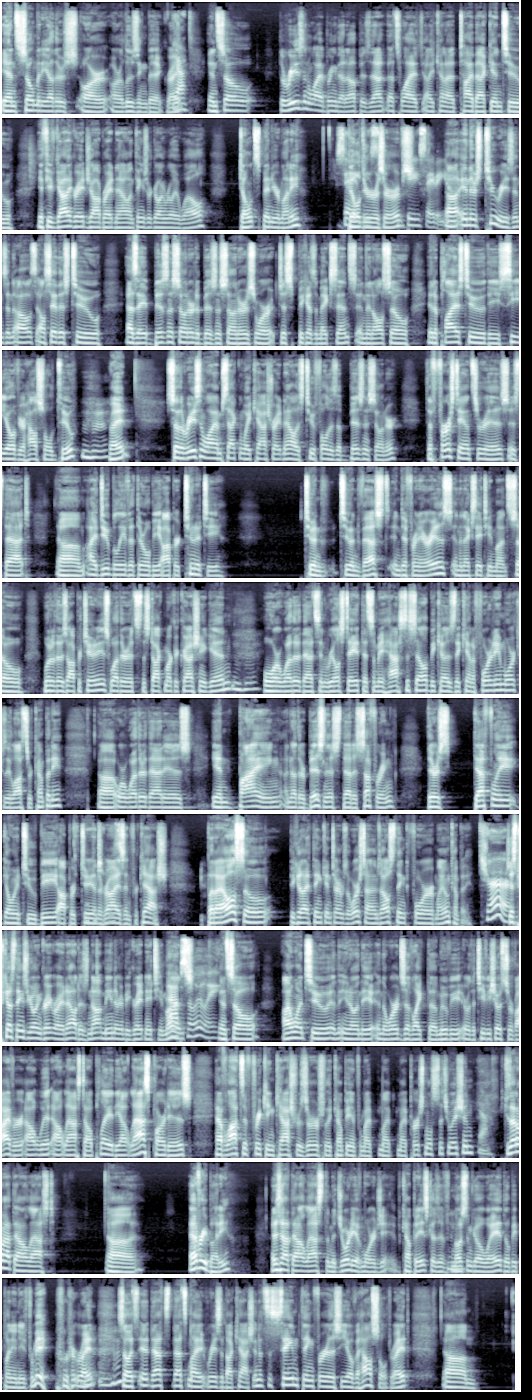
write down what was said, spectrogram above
and so many others are are losing big, right? Yeah. And so the reason why I bring that up is that that's why I, I kind of tie back into if you've got a great job right now and things are going really well, don't spend your money, Save, build your reserves. be saving yeah. Uh, and there's two reasons, and I'll I'll say this too as a business owner to business owners, or just because it makes sense, and then also it applies to the CEO of your household too, Mhm. right? So the reason why I'm sacking away cash right now is twofold as a business owner. The first answer is is that um, I do believe that there will be opportunity to in, to invest in different areas in the next 18 months. So what are those opportunities? Whether it's the stock market crashing again, Mm-hmm. or whether that's in real estate that somebody has to sell because they can't afford it anymore because they lost their company, uh, or whether that is in buying another business that is suffering, there's definitely going to be opportunity on the horizon for cash. But I also, because I think in terms of worst times, I also think for my own company. sure Just because things are going great right now does not mean they're going to be great in 18 months. absolutely And so I want to, in, you know, in the in the words of like the movie or the TV show Survivor, outwit, outlast, outplay. The outlast part is have lots of freaking cash reserves for the company and for my my, my personal situation yeah because I don't have to outlast uh, everybody. I just have to outlast the majority of mortgage companies because if most of them go away, there'll be plenty of need for me, right? Mhm. So it's it, that's that's my reason about cash, and it's the same thing for the CEO of a household, right? Um,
